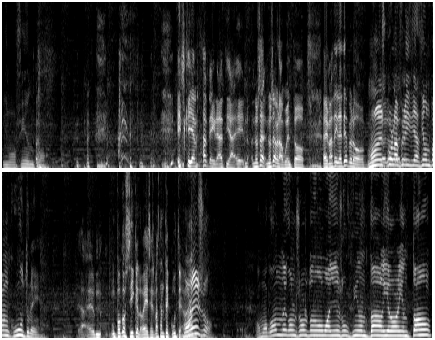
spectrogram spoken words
Y lo siento. Es que ya me hace gracia. eh, no, no se, no se habrá vuelto. eh, me hace gracia, pero. No es por la no, felicitación tan cutre. eh, un poco sí que lo es, es bastante cutre, ¿no? Por eso, como conde consorte del Vallés Occidental y el Oriental,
